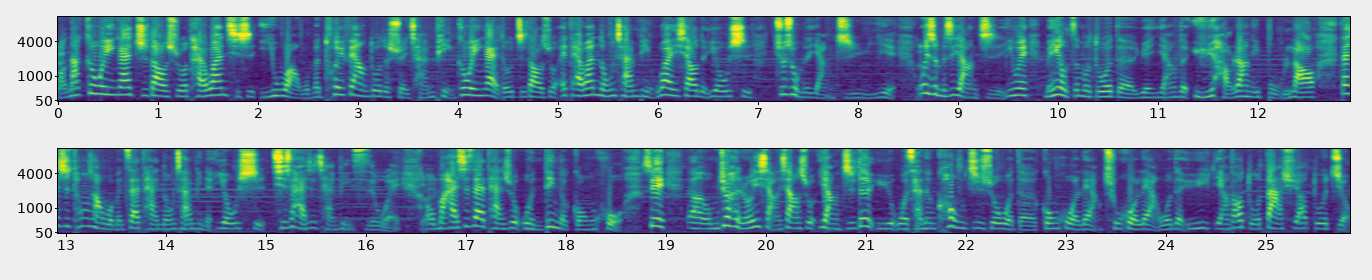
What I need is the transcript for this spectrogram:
哦，那各位应该知道说台湾其实以往我们推非常多的水产品，各位应该也都知道说，哎，台湾农产品外销的优势就是我们的养殖渔业。为什么是养殖？因为没有这么多的远洋的鱼好让你捕捞。但是通常我们在谈农产品的优势，其实还是产品思维，我们还是在谈说稳定的供货。所以呃，我们就很容易想象说养殖。的鱼我才能控制说我的供货量、出货量，我的鱼养到多大需要多久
